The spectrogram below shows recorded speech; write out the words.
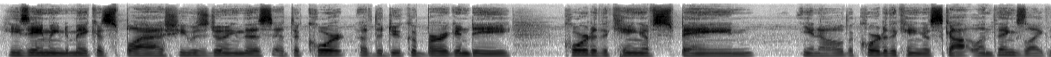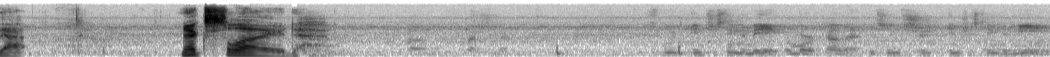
He's aiming to make a splash. He was doing this at the court of the Duke of Burgundy, court of the King of Spain, you know, the court of the King of Scotland, things like that. Next slide. interesting to me, one more comment. What's interesting to me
